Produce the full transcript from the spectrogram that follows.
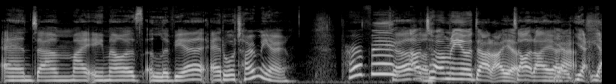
and um, my email is olivia at automio. Perfect. Cool. Io. Yeah, yeah.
